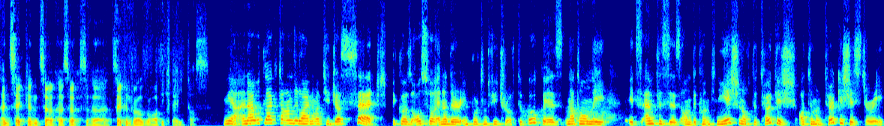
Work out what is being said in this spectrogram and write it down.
and second, uh, uh, uh, second World War dictators. Yeah, and I would like to underline what you just said, because also another important feature of the book is not only its emphasis on the continuation of the Turkish, Ottoman Turkish history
